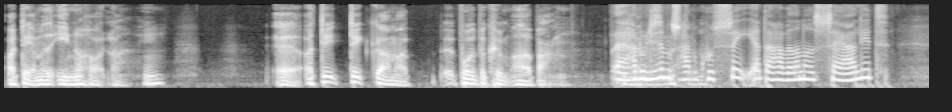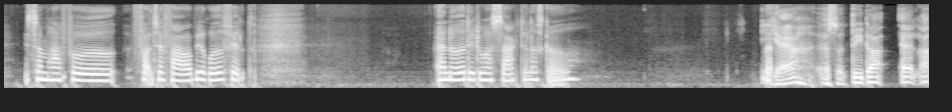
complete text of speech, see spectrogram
og dermed indeholder. Ikke? Øh, og det, det gør mig både bekymret og bange. Har du ligesom har du kunne se, at der har været noget særligt, som har fået folk til at fare op i det røde felt? Er noget af det, du har sagt eller skrevet? Hva? Ja, altså det, der er aller,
